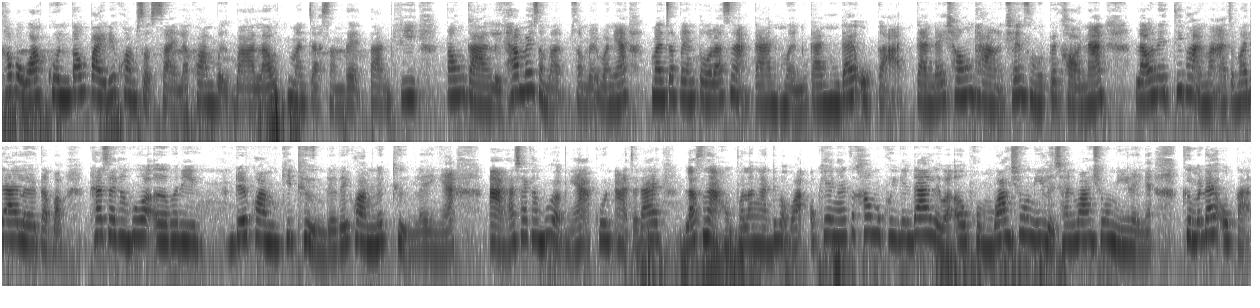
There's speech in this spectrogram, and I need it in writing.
เขาบอกว่าคุณต้องไปด้วยความสดใสและความเบิกบานแล้วมันจะสำเร็จตามที่ต้องการหรือถ้าไม่สำเร็จสำเร็จวันนี้มันจะเป็นตัวลักษณะการเหมือนการได้โอกาสการได้ช่องทาง เช่นสมมติไปขอนัด แล้วในที่ผ่านมาอาจจะไม่ได้เลยแต่แบบถ้าใช้คำพูดว่าเออพอดีด้วยความคิดถึงหรือด้วยความนึกถึงอะไรอย่างเงี้ยอ่าถ้าใช้คำพูดแบบเนี้ยคุณอาจจะได้ลักษณะของพลังงานที่แบบว่าโอเคงั้นก็เข้ามาคุยกันได้เลยว่าเออผมว่างช่วงนี้หรือฉันว่างช่วงนี้อะไรเงี้ยคือมันได้โอกาส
